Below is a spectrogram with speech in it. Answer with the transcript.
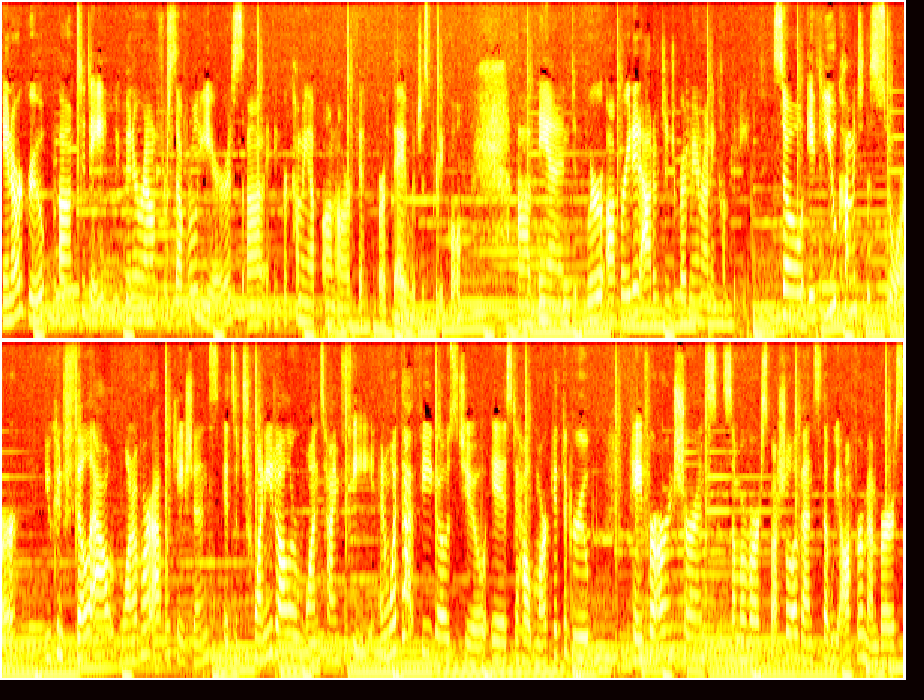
in our group um, to date. We've been around for several years. Uh, I think we're coming up on our fifth birthday, which is pretty cool. Um, and we're operated out of Gingerbread Man Running Company. So if you come into the store, you can fill out one of our applications. It's a $20 one time fee. And what that fee goes to is to help market the group, pay for our insurance and some of our special events that we offer members,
